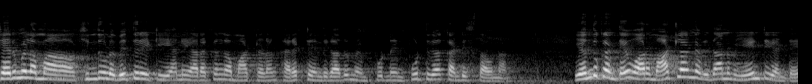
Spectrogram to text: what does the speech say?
షర్మిల మా హిందువుల వ్యతిరేకి అని ఆ రకంగా మాట్లాడడం కరెక్ట్ అయింది కాదు. మేము నేను పూర్తిగా ఖండిస్తూ ఉన్నాను. ఎందుకంటే వారు మాట్లాడిన విధానం ఏంటి అంటే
